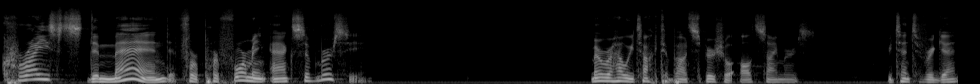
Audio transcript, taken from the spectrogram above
Christ's demand for performing acts of mercy. Remember how we talked about spiritual Alzheimer's? We tend to forget.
